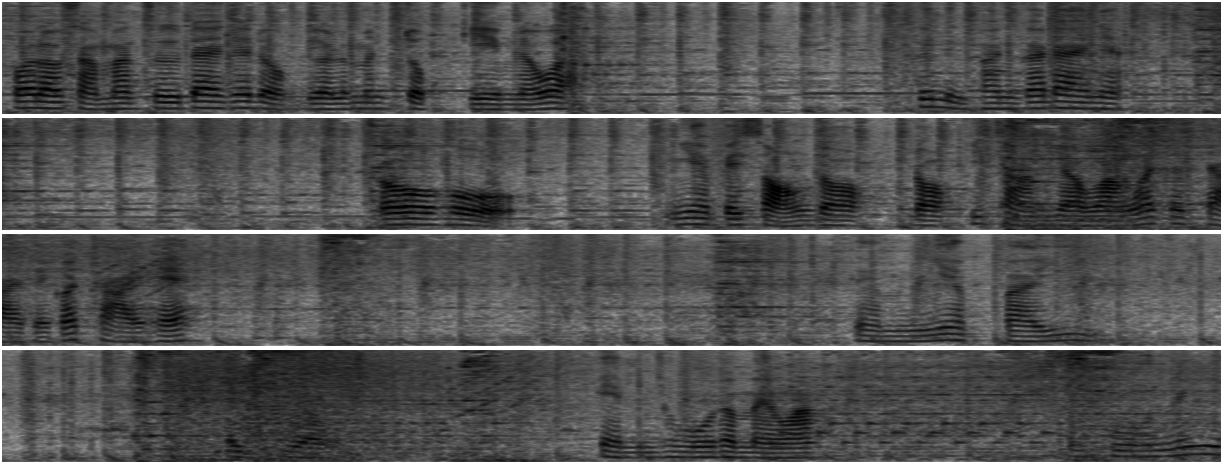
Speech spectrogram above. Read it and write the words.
เพราะเราสามารถซื้อได้แค่ดอกเดียวแล้วมันจบเกมแล้วอะขึ้นหนึ่งพันก็ได้เนี่ย โอ้โห เงียบไปสองดอก ดอกที่สามอย่าหวังว่าจะจ่ายแต่ก็จ่ายแฮะแต่มันเงียบไป ไปเขียวเปลี่ยนเป็นชมพูทำไมวะชมพูมันไม่มี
